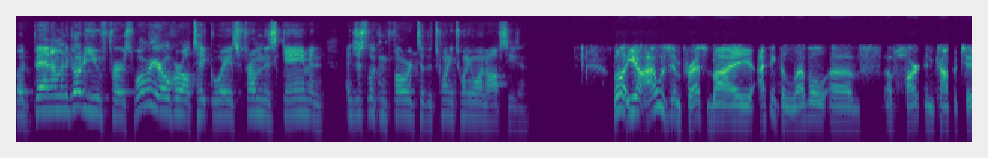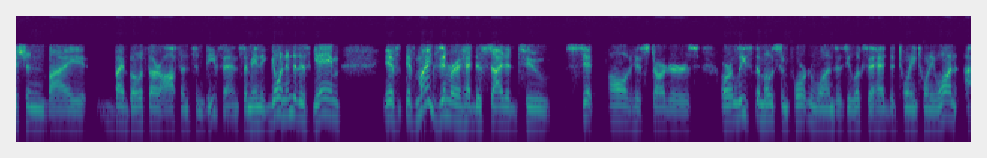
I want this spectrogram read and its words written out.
But Ben, I'm going to go to you first. What were your overall takeaways from this game, and and just looking forward to the 2021 offseason? Well, you know, I was impressed by I think the level of of heart and competition by by both our offense and defense. I mean, going into this game, if if Mike Zimmer had decided to sit all of his starters or at least the most important ones as he looks ahead to 2021, I,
